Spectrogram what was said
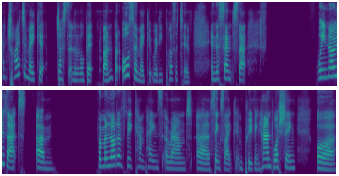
and try to make it just a little bit fun but also make it really positive in the sense that we know that um, from a lot of the campaigns around uh, things like improving hand washing or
